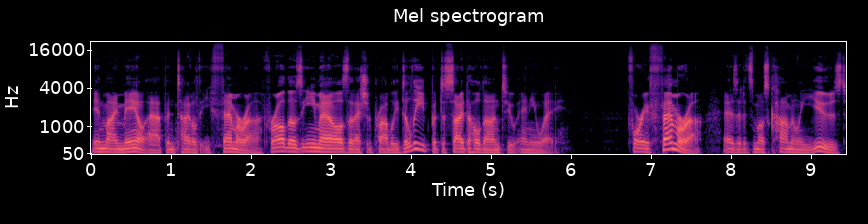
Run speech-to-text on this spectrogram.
in my mail app entitled Ephemera for all those emails that I should probably delete but decide to hold on to anyway. For ephemera, as it is most commonly used,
